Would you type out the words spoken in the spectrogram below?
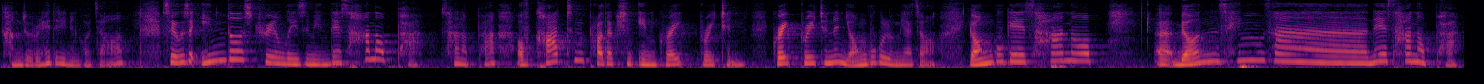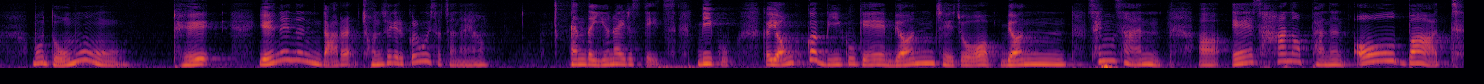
강조를 해드리는 거죠. 그래서 여기서 industrialism인데 산업화. 산업화 of cotton production in Great Britain. Great Britain은 영국을 의미하죠. 영국의 산업 아, 면 생산의 산업화. 뭐 너무 대 얘네는 나라 전 세계를 끌고 있었잖아요. and the United States, 미국. 그러니까 영국과 미국의 면 제조업, 면 생산의 산업화는 all but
